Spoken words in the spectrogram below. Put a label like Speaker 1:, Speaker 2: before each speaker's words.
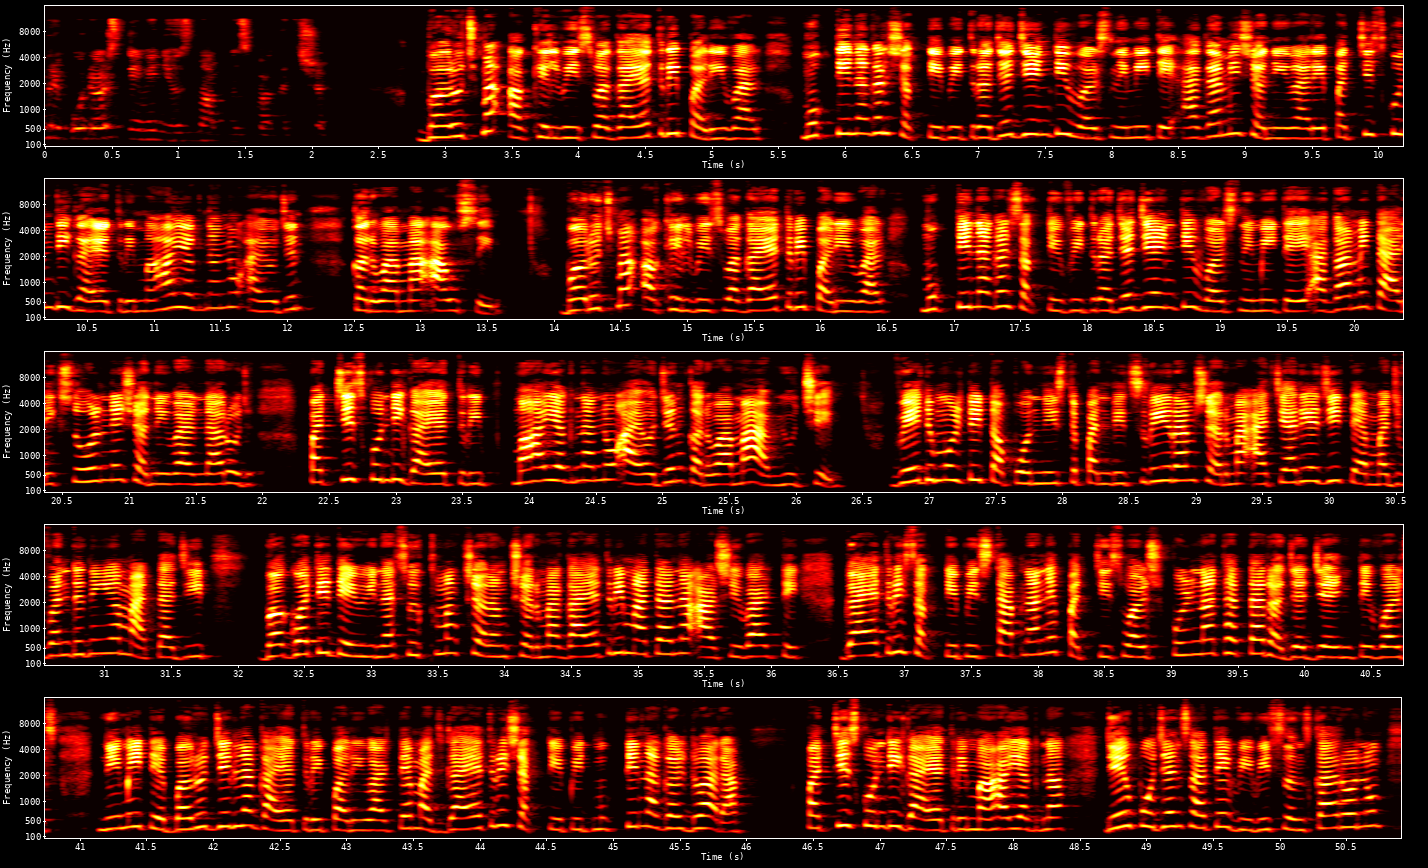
Speaker 1: Crime reporters TV ન્યૂઝમાં આપનું સ્વાગત છે
Speaker 2: ભરૂચમાં અખિલ વિશ્વ ગાયત્રી પરિવાર મુક્તિનગર શક્તિપીઠ રજત જયંતિ વર્ષ નિમિત્તે આગામી શનિવારે પચીસ કુંડી ગાયત્રી મહાયજ્ઞનું આયોજન કરવામાં આવશે. ભરૂચમાં અખિલ વિશ્વ ગાયત્રી પરિવાર મુક્તિનગર શક્તિપીઠ રજત જયંતિ વર્ષ નિમિત્તે આગામી તારીખ સોળને શનિવારના રોજ પચીસ કુંડી ગાયત્રી મહાયજ્ઞનું આયોજન કરવામાં આવ્યું છે. વેદમૂર્તિ તપોનિષ્ઠ પંડિત શ્રીરામ શર્મા આચાર્યજી તેમજ વંદનીય માતાજી ભગવતી દેવીના સૂક્ષ્મ ક્ષરક્ષરમાં ગાયત્રી માતાના આશીર્વાદથી ગાયત્રી શક્તિપીઠ સ્થાપનાને પચીસ વર્ષ પૂર્ણ થતા રજત જયંતિ વર્ષ નિમિત્તે ભરૂચ જિલ્લા ગાયત્રી પરિવાર તેમજ ગાયત્રી શક્તિપીઠ મુક્તિનગર દ્વારા પચીસ કુંડી ગાયત્રી મહાયજ્ઞ, દેવપૂજન સાથે વિવિધ સંસ્કારોનું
